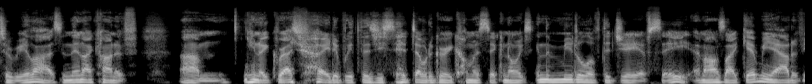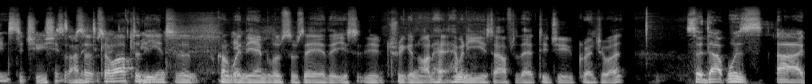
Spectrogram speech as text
to realize. And then I kind of, um, you know, graduated with, as you said, double degree commerce economics in the middle of the GFC. And I was like, get me out of institutions. So, so, so after the, incident, kind of yeah. when the ambulance was there, that you, you trigger night, how, how, many years after that did you graduate? So that was, uh,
